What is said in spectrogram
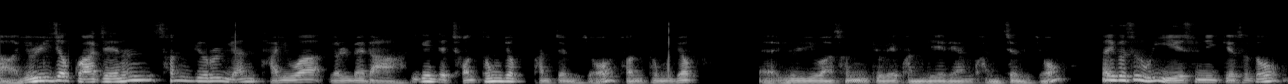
아, 윤리적 과제는 선교를 위한 다리와 열매다. 이게 이제 전통적 관점이죠. 전통적 에, 윤리와 선교의 관계에 대한 관점이죠. 자, 이것은 우리 예수님께서도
